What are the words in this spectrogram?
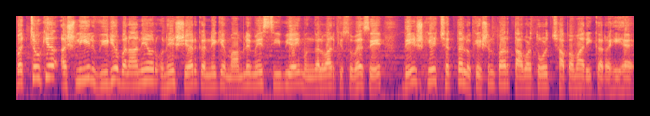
बच्चों के अश्लील वीडियो बनाने और उन्हें शेयर करने के मामले में सीबीआई मंगलवार की सुबह से देश के छिहत्तर लोकेशन पर ताबड़तोड़ छापामारी कर रही है।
